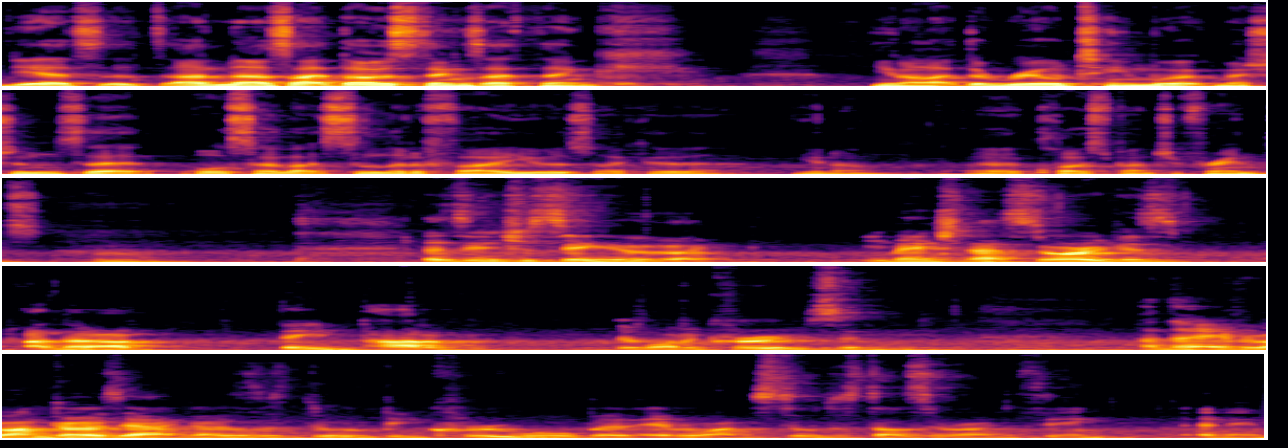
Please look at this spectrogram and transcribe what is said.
yeah, it's, it's, I don't know. It's like those things. I think, you know, like the real teamwork missions that also like solidify you as like a you know a close bunch of friends. Mm. That's interesting. Like you mentioned that story because I know I've been part of a lot of crews and. I know everyone goes out and goes, let's do a big crew wall, but everyone still just does their own thing and then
